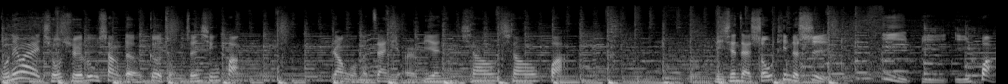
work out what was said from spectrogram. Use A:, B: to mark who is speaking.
A: 国内外求学路上的各种真心话，让我们在你耳边悄悄话。你现在收听的是一笔一画。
